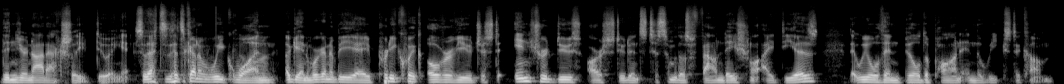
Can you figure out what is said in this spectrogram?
then you're not actually doing it. So that's that's kind of week uh-huh. one. Again, we're going to be a pretty quick overview just to introduce our students to some of those foundational ideas that we will then build upon in the weeks to come.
